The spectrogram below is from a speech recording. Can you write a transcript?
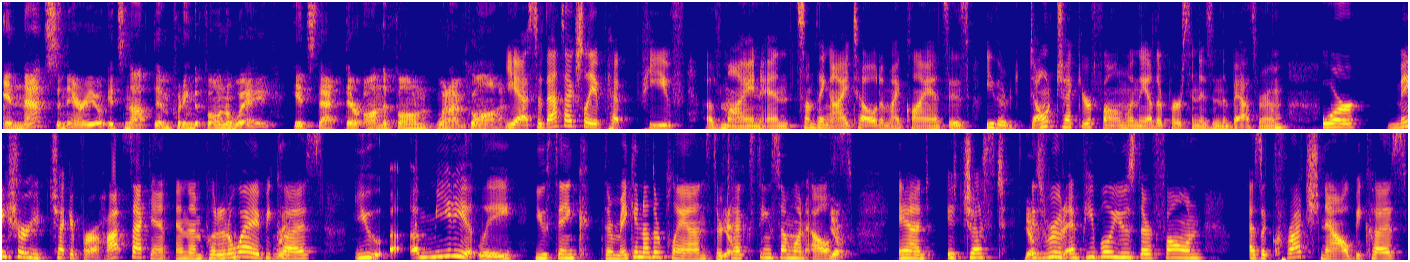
In that scenario, it's not them putting the phone away, it's that they're on the phone when I'm gone. Yeah, so that's actually a pet peeve of mine and something I tell to my clients is either don't check your phone when the other person is in the bathroom or make sure you check it for a hot second and then put it away because you uh, immediately you think they're making other plans, they're Yep. texting someone else Yep. and it just Yep. is rude and people use their phone as a crutch now because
